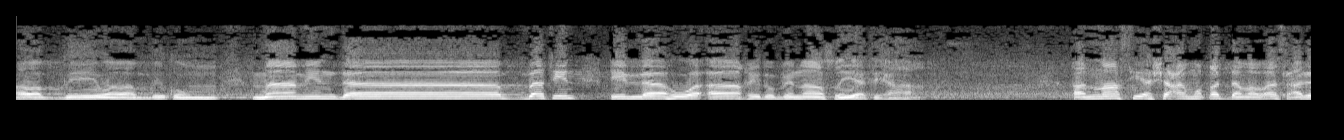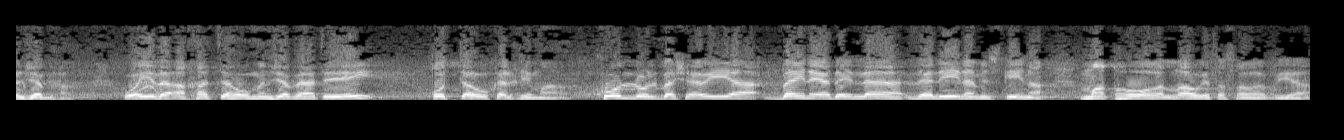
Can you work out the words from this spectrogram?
ربي وربكم. ما من دابة إلا هو آخذ بناصيتها. الناصية شعر مقدم الرأس على الجبهة. وإذا أخذته من جبهته قدته كالحمار. كل البشرية بين يدي الله ذليلة مسكينة مقهورة الله يتصرف بها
